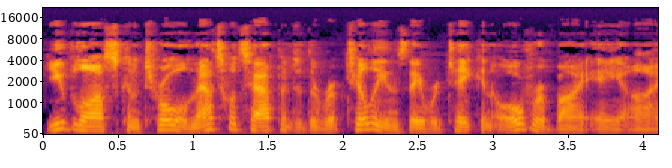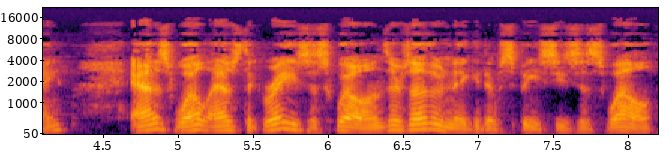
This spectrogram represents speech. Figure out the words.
you've lost control. And that's what's happened to the reptilians. They were taken over by AI, as well as the Greys as well. And there's other negative species as well,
